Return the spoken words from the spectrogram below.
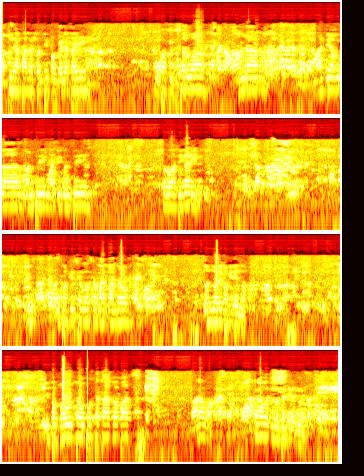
आपल्या पालकमंत्री पंकजाताई उपस्थित सर्व आमदार माजी आमदार मंत्री माजी मंत्री सर्व अधिकारी उपस्थित सर्व समाज बांधव बंधुवारी भगिनींनो दीपक भाऊचा उपस्थितीचा जवळपास बारावा अकरावा दिवस या ठिकाणी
